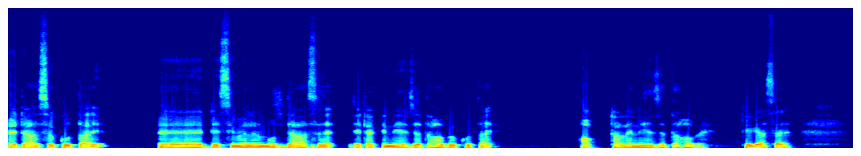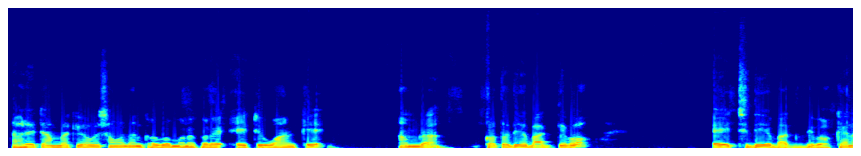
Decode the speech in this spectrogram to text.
এটা আছে কোথায়? ডেসিমেলের মধ্যে আছে। এটাকে নিয়ে যেতে হবে কোথায়? অক্টালে নিয়ে যেতে হবে। ঠিক আছে? তাহলে এটা আমরা কীভাবে সমাধান করব? মনে করে এইটি কে আমরা কত দিয়ে ভাগ দিব? এইট দিয়ে ভাগ দিব। কেন?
